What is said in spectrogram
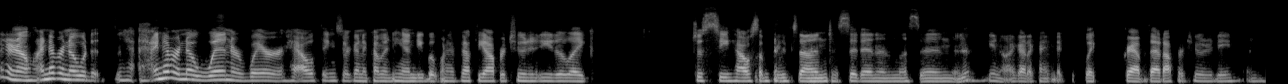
I don't know. I never know what it, I never know when or where or how things are going to come in handy, but when I've got the opportunity to like just see how something's done, to sit in and listen, Yeah. and you know, I got to kind of like grab that opportunity. And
